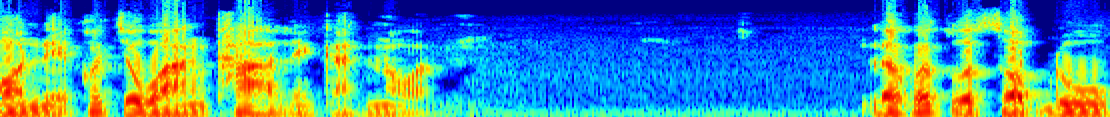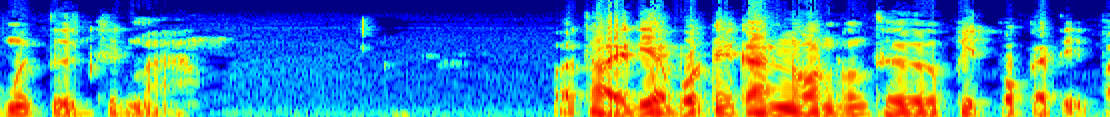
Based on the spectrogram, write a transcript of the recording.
อนเนี่ยเขาจะวางท่าในการนอน แล้วก็ตรวจสอบดูเมื่อตื่นขึ้นมาว่าถ่ายเดียบทในการนอนของเธอผิดปกติไป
